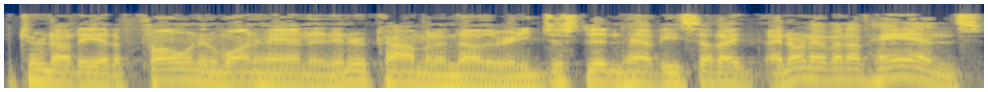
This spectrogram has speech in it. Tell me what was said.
it turned out he had a phone in one hand, and an intercom in another, and he just didn't have, he said, I, I don't have enough hands.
